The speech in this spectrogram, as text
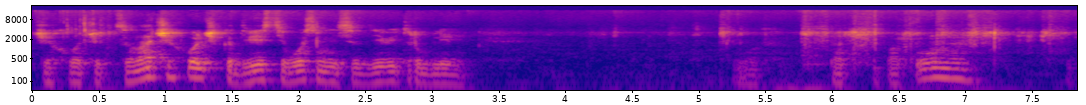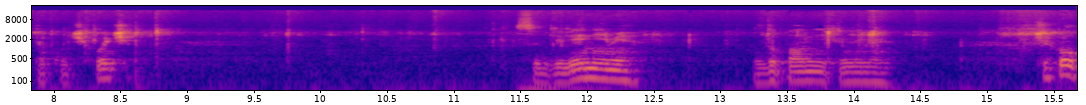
Чехольчик. Цена чехольчика 289 рублей. Вот. Так упаковано. Вот такой чехольчик. С отделениями с дополнительными. Чехол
